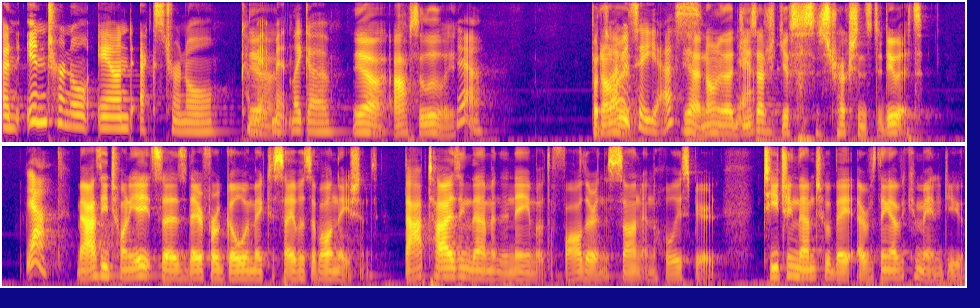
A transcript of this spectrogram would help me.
an internal and external commitment, like a Yeah, absolutely. yeah. But So I would say yes. yeah, not only that, Yeah. Jesus actually gives us instructions to do it. Yeah. Matthew 28 says, Therefore, go and make disciples of all nations, baptizing them in the name of the Father and the Son and the Holy Spirit, teaching them to obey everything I've commanded you,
